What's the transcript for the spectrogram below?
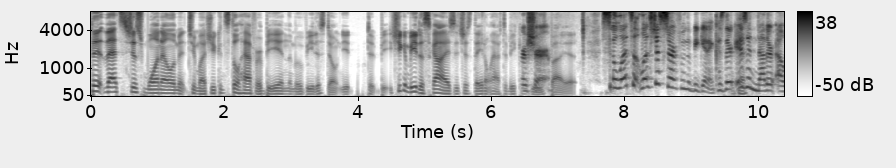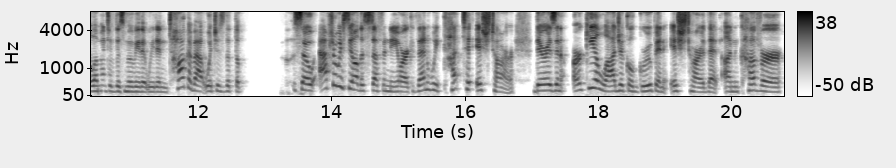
th- that's just one element too much. You can still have her be in the movie, you just don't need to be she can be disguised, it's just they don't have to be confused sure. by it. So let's let's just start from the beginning because there is Okay. another element of this movie that we didn't talk about, which is that the so after we see all this stuff in New York, then we cut to Ishtar. There is an archaeological group in Ishtar that uncover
